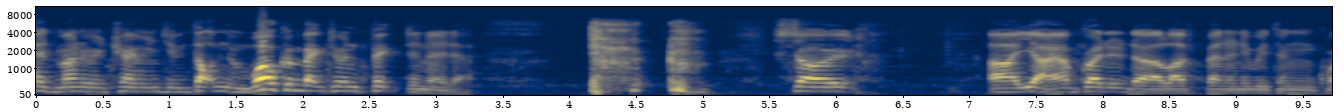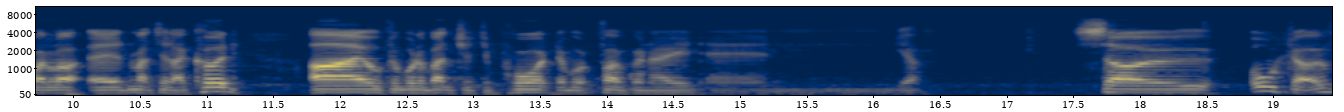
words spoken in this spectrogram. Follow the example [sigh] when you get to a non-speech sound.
name is Training Jim Dalton and welcome back to Infectinator. [coughs] so, uh, yeah, I upgraded uh, lifespan and everything quite a lot, as much as I could. I also bought a bunch of support, I bought 5 grenade and yeah. So, also,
